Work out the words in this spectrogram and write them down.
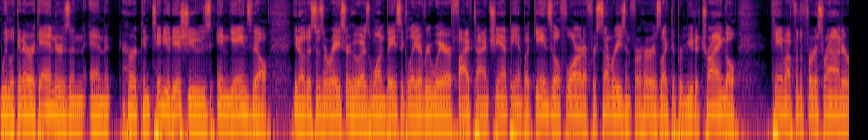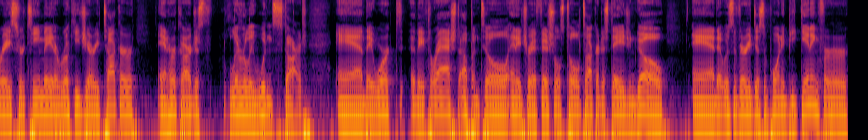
We look at Erica Enders and, and her continued issues in Gainesville. You know, this is a racer who has won basically everywhere, five time champion, but Gainesville, Florida, for some reason for her, is like the Bermuda Triangle came up for the first round to race her teammate, a rookie Jerry Tucker, and her car just literally wouldn't start. And they worked, they thrashed up until NHRA officials told Tucker to stage and go. And it was a very disappointing beginning for her.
